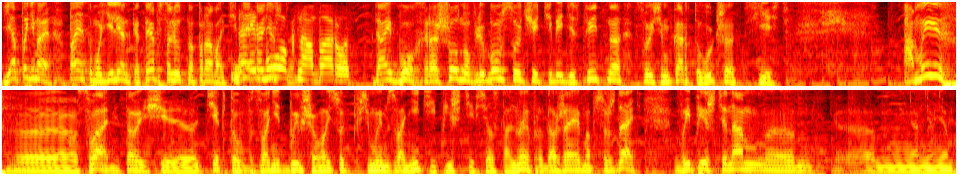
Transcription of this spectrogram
Я понимаю, поэтому, Еленка, ты абсолютно права. Тебе, Дай конечно, бог, наоборот. дай бог, хорошо, но в любом случае тебе действительно свою сим-карту лучше съесть. А мы э, с вами, товарищи, э, те, кто звонит бывшим, а вы, судя по всему, им звоните и пишете и все остальное, продолжаем обсуждать. Вы пишете нам... Э, э, ням-ням-ням.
